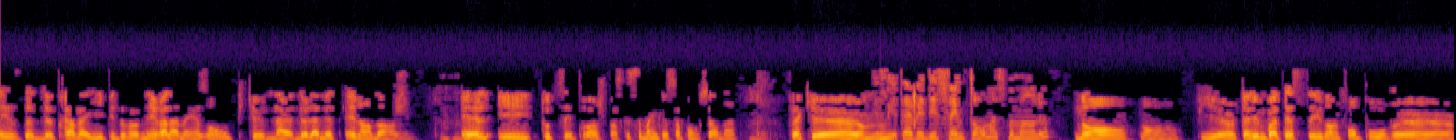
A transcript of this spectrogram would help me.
l'aise de, de travailler puis de revenir à la maison puis que la- de la mettre elle en danger. Mhm. Elle et toutes ses proches, parce que c'est même que ça fonctionne. Hein? Ouais. Fait que euh, Est-ce que tu avais des symptômes à ce moment-là? non, non, non. Puis euh, allé me faire tester, dans le fond, pour euh,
